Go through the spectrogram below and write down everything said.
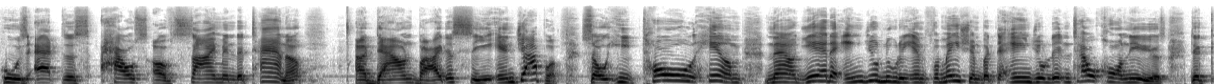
who's at the house of Simon the Tanner, uh, down by the sea in Joppa. So he told him, now, yeah, the angel knew the information, but the angel didn't tell Cornelius. The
